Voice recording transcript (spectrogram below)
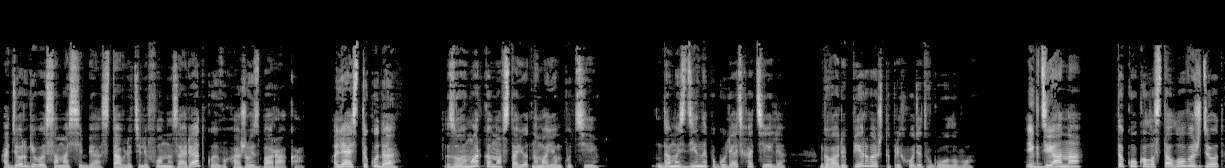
Одергиваю сама себя, ставлю телефон на зарядку и выхожу из барака. «Лясь, ты куда?» Зоя Марковна встает на моем пути. «Да мы с Диной погулять хотели», — говорю первое, что приходит в голову. «И где она?» «Так около столовой ждет.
